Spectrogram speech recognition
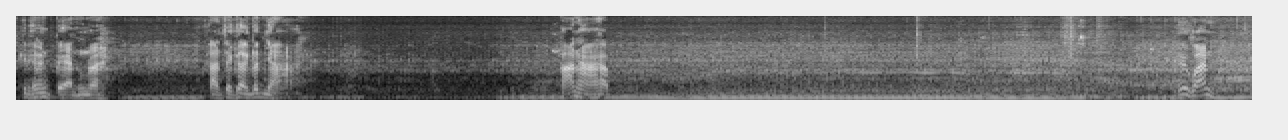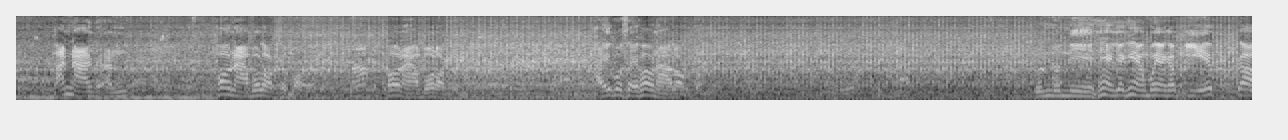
ให้ให้มันแปลนมาขาดใช้เครื่องตัดหญ้าผ่านหาครับเฮ้ยขวัญผ่านหนาอันเข้าหนาบ่หลอกสมองเข้าหนาบ่หลอก ไผ่บ่ใส่เผาหนาหรอกรุ่นรุ่นนี้แห้งจะแห้งบ่แห้งครับ EF 9 49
